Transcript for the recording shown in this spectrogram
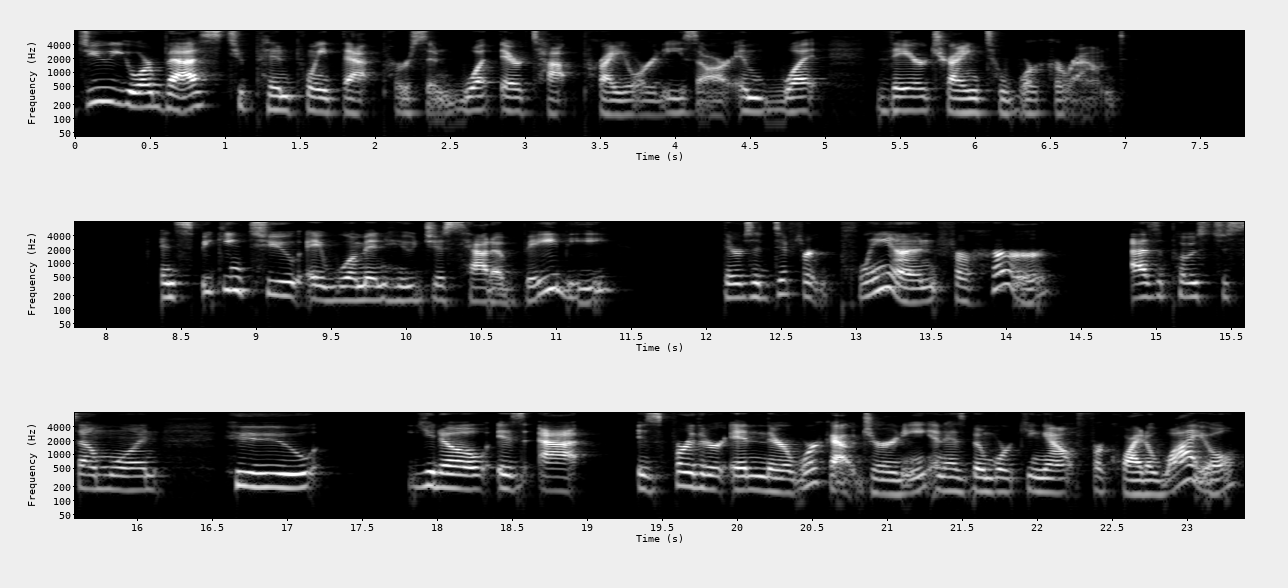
do your best to pinpoint that person, what their top priorities are, and what they're trying to work around. And speaking to a woman who just had a baby, there's a different plan for her as opposed to someone who, you know, is at is further in their workout journey and has been working out for quite a while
